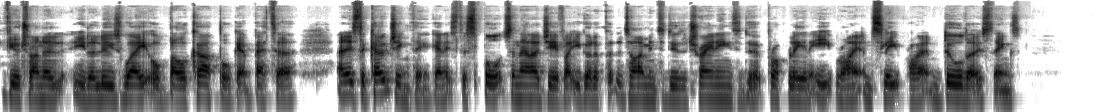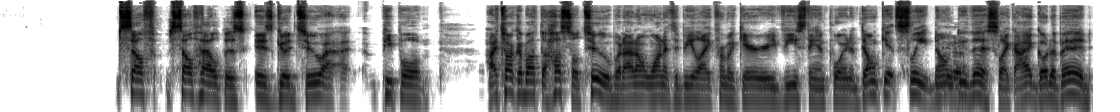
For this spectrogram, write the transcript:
if you're trying to either lose weight or bulk up or get better. And it's the coaching thing again, it's the sports analogy of like you've got to put the time in to do the training, to do it properly and eat right and sleep right and do all those things. Self self help is is good too. I, people I talk about the hustle too, but I don't want it to be like from a Gary V standpoint of don't get sleep, don't yeah. do this. Like I go to bed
